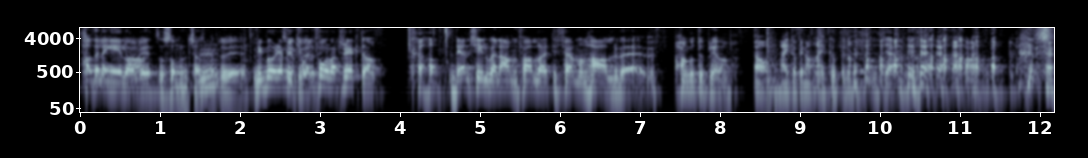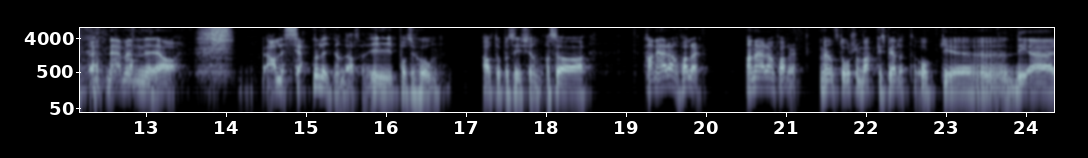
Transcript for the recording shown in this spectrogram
hade länge i laget ja. och som det känns mm. som att du är, Vi börjar med forwardsrek då. ben Chilwell, anfallare till 5,5. Har han gått upp redan? Ja, han gick upp i natt. Han gick upp i natt. Nej men, ja. Jag har aldrig sett något liknande alltså, i position. Out of position. Alltså, han är anfallare. Han är anfallare, men står som back i spelet. Och eh, det är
